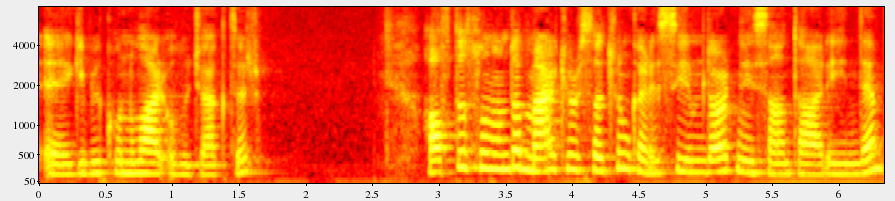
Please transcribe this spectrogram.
e, gibi konular olacaktır. Hafta sonunda Merkür Satürn karesi 24 Nisan tarihinde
